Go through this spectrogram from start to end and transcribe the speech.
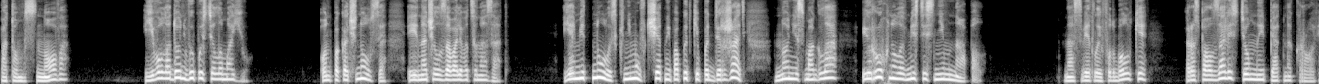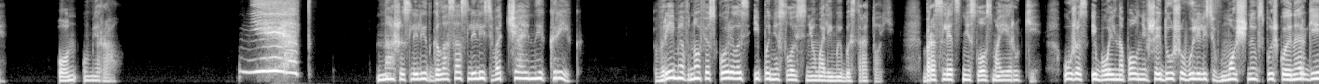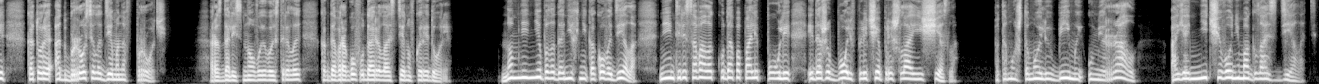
потом снова. Его ладонь выпустила мою. Он покачнулся и начал заваливаться назад. Я метнулась к нему в тщетной попытке поддержать, но не смогла и рухнула вместе с ним на пол. На светлой футболке расползались темные пятна крови. Он умирал. «Нет!» Наши с Лилит голоса слились в отчаянный крик. Время вновь ускорилось и понеслось с неумолимой быстротой. Браслет снесло с моей руки. Ужас и боль, наполнившие душу, вылились в мощную вспышку энергии, которая отбросила демонов прочь. Раздались новые выстрелы, когда врагов ударило о стену в коридоре. Но мне не было до них никакого дела, не интересовало, куда попали пули, и даже боль в плече пришла и исчезла. Потому что мой любимый умирал, а я ничего не могла сделать.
